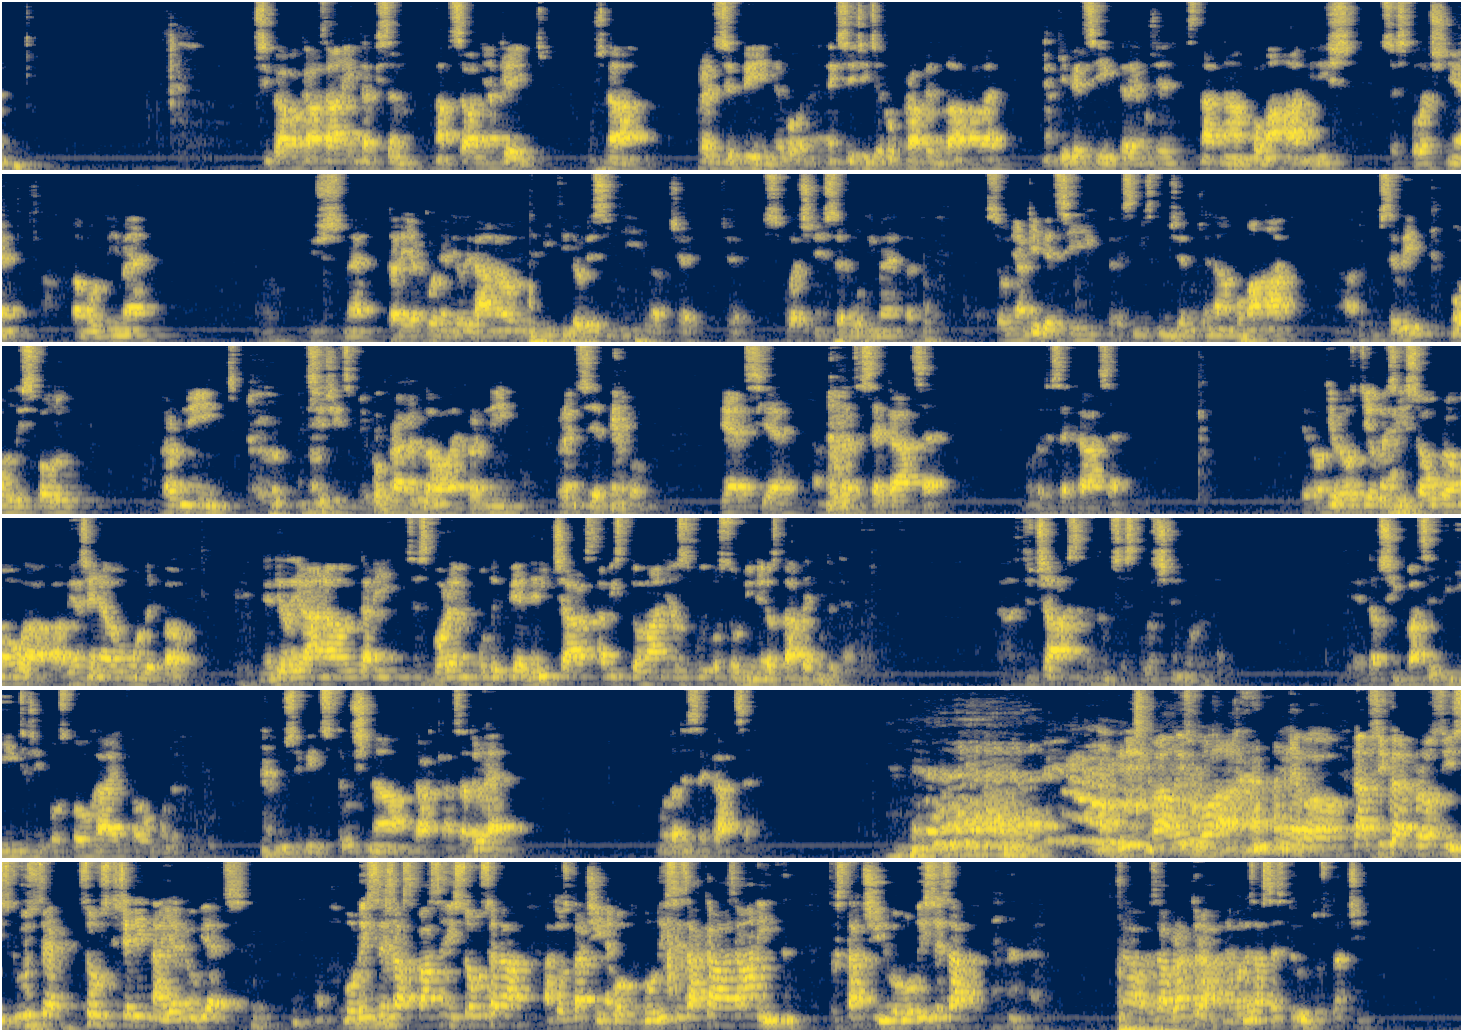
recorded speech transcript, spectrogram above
připravoval kázání, tak jsem napsal nějaké možná principy, nebo nechci říct jako pravidla, ale nějaké věci, které může snad nám pomáhat, když se společně modlíme. Když jsme tady jako neděli ráno od 9 do 10, že, že společně se modlíme, tak jsou nějaké věci, které si myslím, že může nám pomáhat, abychom se modlili spolu. První, nechci říct jako pravidlo, ale první princip nebo věc je, A modlete se krátce. Modlete se krátce. Je velký rozdíl mezi soukromou a, a věřenou modlitbou. Neděli ráno tady se sborem v modlitbě není čas, abys doháněl svůj osobní nedostatek modlitby. Je čas, abychom se společně modlili. Je dalších 20 lidí, kteří poslouchají tvou modlitbu. Musí být stručná a krátká. Za druhé, modlete se krátce. Když chválíš Boha, nebo například prosíš, zkus se soustředit na jednu věc. Modli se za spasený souseda a to stačí. Nebo modli se za kázání, to stačí. Nebo modli se za, za, za bratra, nebo ne za sestru, to stačí.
